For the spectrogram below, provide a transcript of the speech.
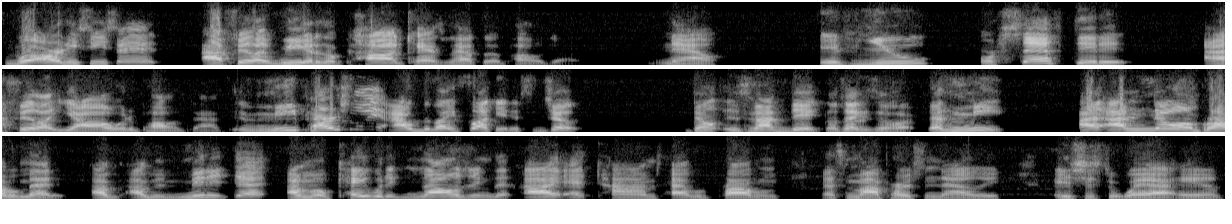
what RDC said, I feel like we as a podcast would have to apologize. Now, if you or Seth did it, I feel like y'all would apologize. If me personally, I would be like, fuck it, it's a joke. Don't it's not dick. Don't take it so hard. That's me. I, I know I'm problematic. I've, I've admitted that. I'm okay with acknowledging that I at times have a problem. That's my personality. It's just the way I am.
